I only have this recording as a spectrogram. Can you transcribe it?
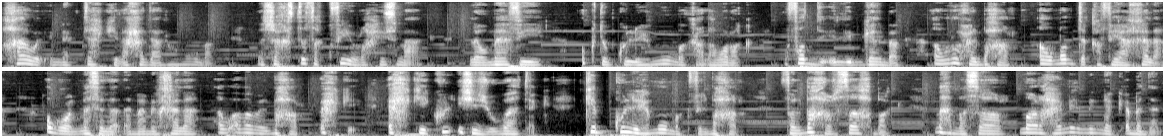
حاول إنك تحكي لحد عن همومك لشخص تثق فيه وراح يسمعك. لو ما في اكتب كل همومك على ورق وفضي اللي بقلبك أو روح البحر أو منطقة فيها خلا. أقعد مثلا أمام الخلا أو أمام البحر. احكي احكي كل إشي جواتك. كب كل همومك في البحر. فالبحر صاحبك. مهما صار ما رح يمل منك أبدا.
